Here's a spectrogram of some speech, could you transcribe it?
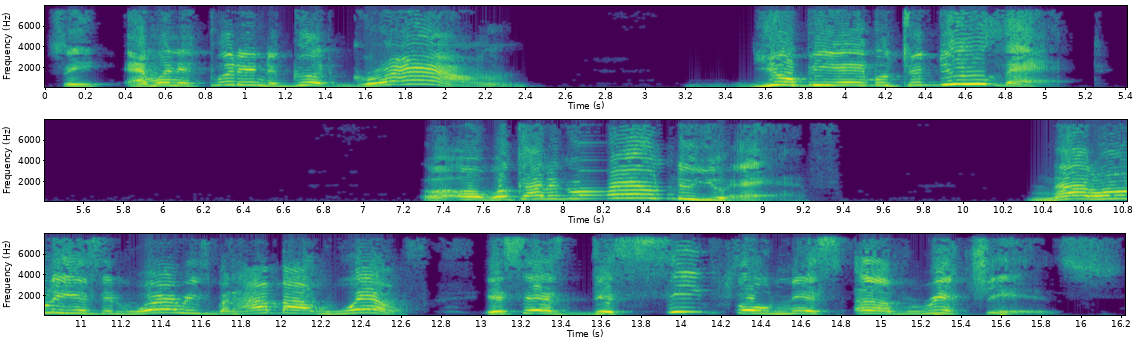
See, and when it's put into good ground, you'll be able to do that. Oh, what kind of ground do you have? Not only is it worries, but how about wealth? It says deceitfulness of riches.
